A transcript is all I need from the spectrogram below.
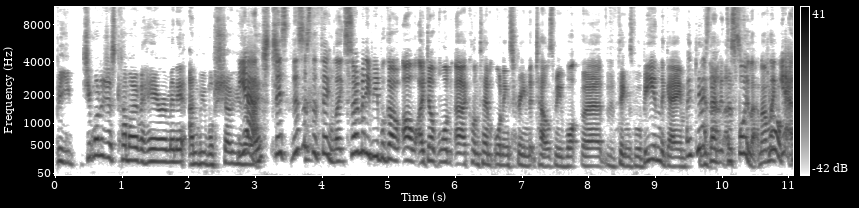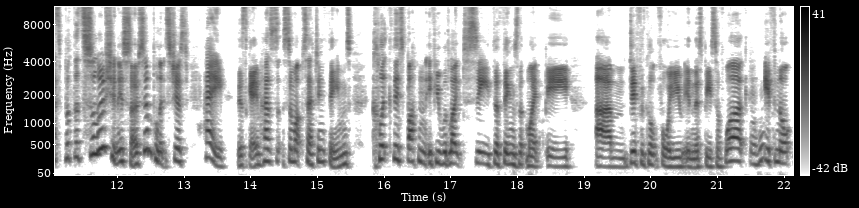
be? Do you want to just come over here a minute and we will show you the yeah, list? this this is the thing. Like, so many people go, "Oh, I don't want a content warning screen that tells me what the, the things will be in the game because then that, it's a spoiler." And I'm sure. like, "Yes, but the solution is so simple. It's just, hey, this game has some upsetting themes. Click this button if you would like to see the things that might be um difficult for you in this piece of work. Mhm. If not,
